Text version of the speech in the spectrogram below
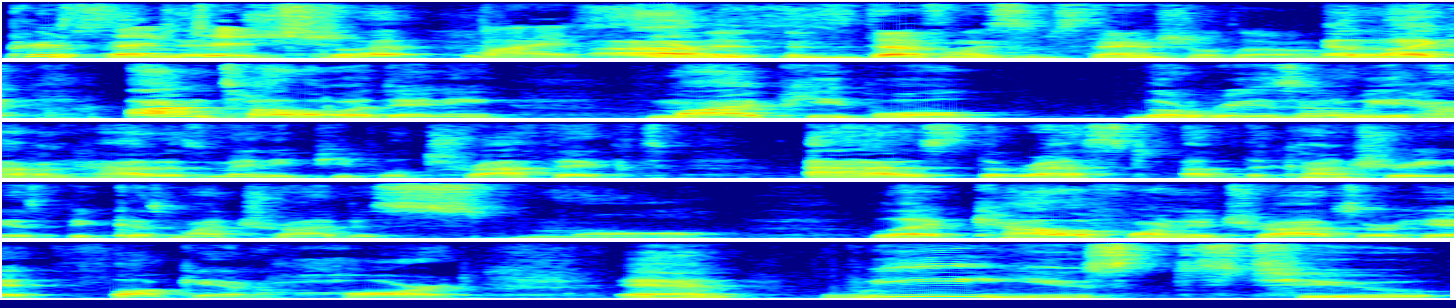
Percentage but wise. Um, It- it's definitely substantial though. and like I'm Tolowa Dee-ni', my people. The reason we haven't had as many people trafficked as the rest of the country is because my tribe is small. Like California tribes are hit fucking hard, and we used to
